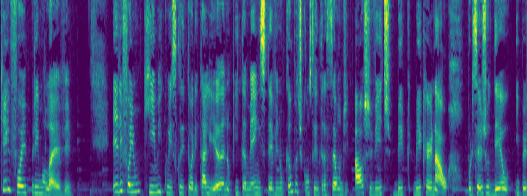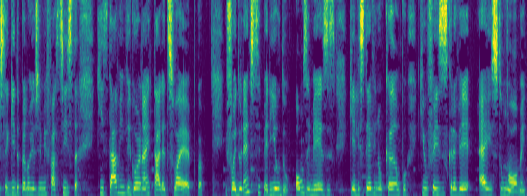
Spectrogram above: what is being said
Quem foi Primo Levi? Ele foi um químico e escritor italiano e também esteve no campo de concentração de Auschwitz-Birkenau por ser judeu e perseguido pelo regime fascista que estava em vigor na Itália de sua época. E foi durante esse período, 11 meses, que ele esteve no campo que o fez escrever É Isto um Homem.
